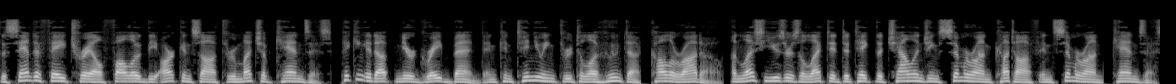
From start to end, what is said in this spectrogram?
the Santa Fe Trail followed the Arkansas through much of Kansas, picking it up near Great Bend and continuing through to La Junta, Colorado, unless users elected to take the challenging Cimarron Cutoff in Cimarron, Kansas.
